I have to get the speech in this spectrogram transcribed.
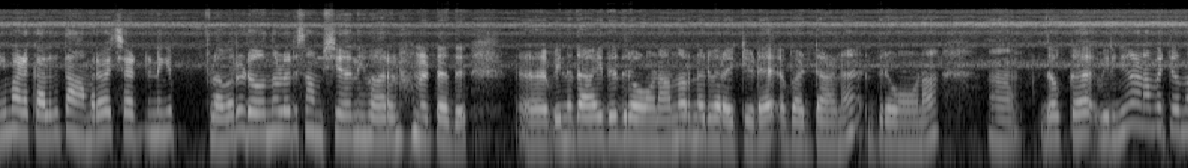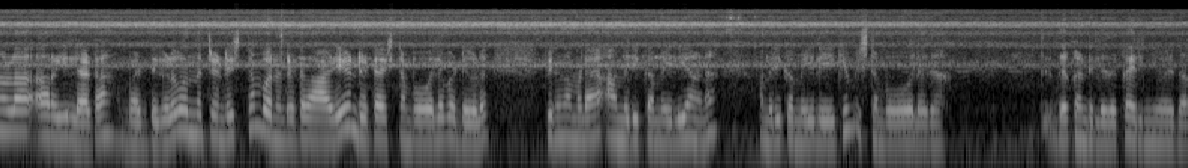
ഈ മഴക്കാലത്ത് താമര വെച്ചിട്ടുണ്ടെങ്കിൽ ഫ്ലവർ ഇടുമോ എന്നുള്ളൊരു സംശയ നിവാരണമാണ് കേട്ടോ അത്. പിന്നെ ഇതാ ഇത് ദ്രോണ എന്ന് പറഞ്ഞൊരു വെറൈറ്റിയുടെ ബഡാണ് ദ്രോണ ഇതൊക്കെ വിരിഞ്ഞ് കാണാൻ പറ്റുമോ എന്നുള്ള അറിയില്ല കേട്ടോ. ബഡുകൾ വന്നിട്ടുണ്ട്. ഇഷ്ടം പോലെ ഉണ്ട് കേട്ടോ. താഴെയുണ്ട് കേട്ടോ ഇഷ്ടം പോലെ ബഡുകൾ പിന്നെ നമ്മുടെ അമരിക്കമേലിയാണ് അമരിക്കമേലിയേക്കും ഇഷ്ടം പോലെ ഇതാ. ഇത് കണ്ടില്ല? ഇതൊക്കെ അരിഞ്ഞു പോയതാ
